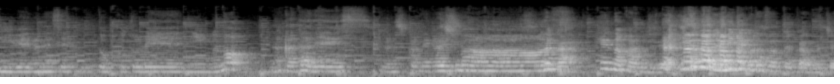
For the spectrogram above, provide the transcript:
あえっと D ウェルネスドッグトレーニングの中田です。よろしくお願いします。なんか変な感じでいつもね見てくださってる方たち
